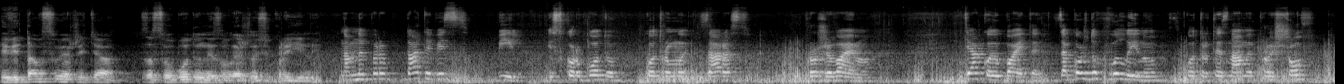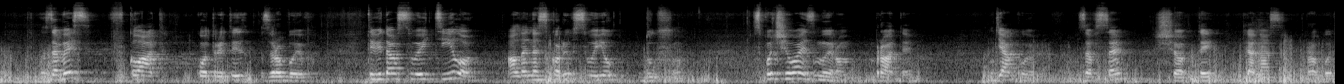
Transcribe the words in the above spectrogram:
і віддав своє життя за свободу і незалежність України. Нам не передати весь біль і скорботу, котру ми зараз проживаємо. Дякую, Байте, за кожну хвилину, котру ти з нами пройшов, за весь вклад, котрий ти зробив. Ти віддав своє тіло, але не скорив свою душу. Спочивай з миром, брате. Дякую за все, що ти для нас робив.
